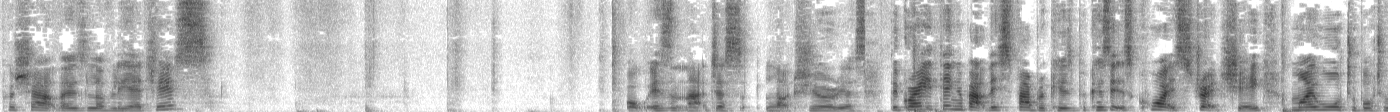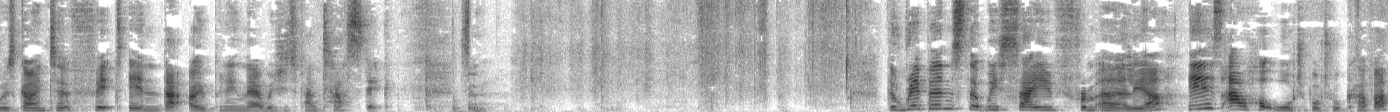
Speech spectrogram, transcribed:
Push out those lovely edges. Isn't that just luxurious? The great thing about this fabric is because it's quite stretchy, my water bottle is going to fit in that opening there, which is fantastic. So, the ribbons that we saved from earlier, here's our hot water bottle cover.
